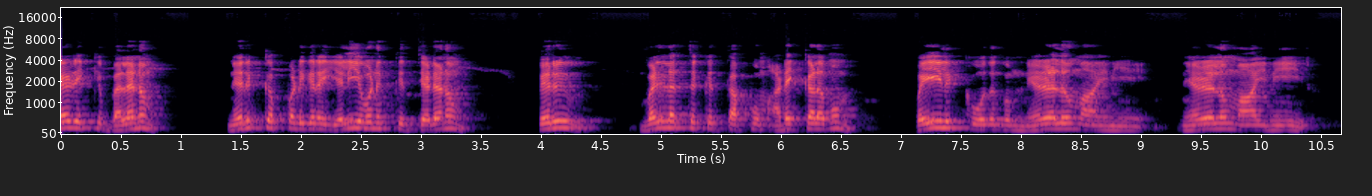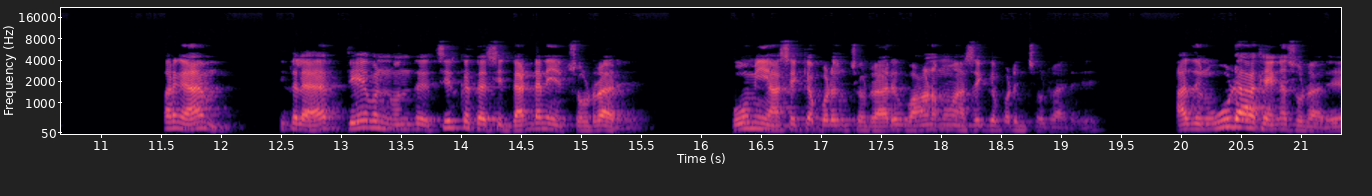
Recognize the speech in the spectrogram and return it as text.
ஏழைக்கு பலனும் நெருக்கப்படுகிற எளியவனுக்கு திடனும் பெரு வெள்ளத்துக்கு தப்பும் அடைக்கலமும் வெயிலுக்கு ஒதுங்கும் நிழலும் ஆயினீ நிழலும் ஆயினீர் பாருங்க இதுல தேவன் வந்து சீர்க்கதர்சி தண்டனையை சொல்றாரு. பூமி அசைக்கப்படும் சொல்றாரு வானமும் அசைக்கப்படும் சொல்றாரு. அதன் ஊடாக என்ன சொல்றாரு?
